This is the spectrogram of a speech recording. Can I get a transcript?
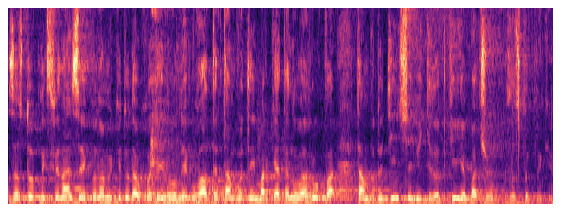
заступник з фінансової економіки, туди входить головний бухгалтер, там буде і маркетингова група, там будуть інші відділи. Такі я бачу заступників.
